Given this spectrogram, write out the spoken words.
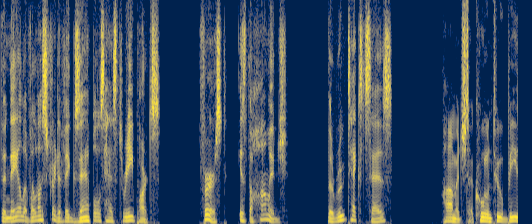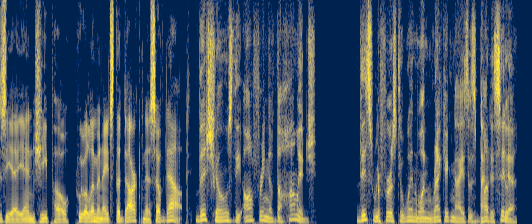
The nail of illustrative examples has three parts. First, is the homage. The root text says, Homage to Kuntu Bzang Po, who eliminates the darkness of doubt. This shows the offering of the homage. This refers to when one recognizes Bodhicitta,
